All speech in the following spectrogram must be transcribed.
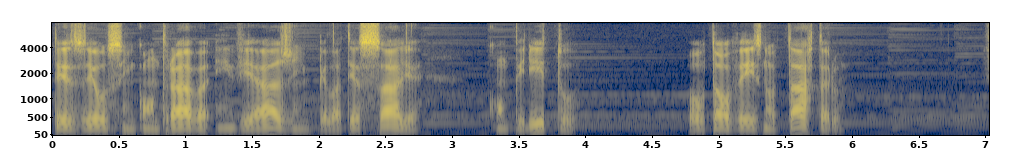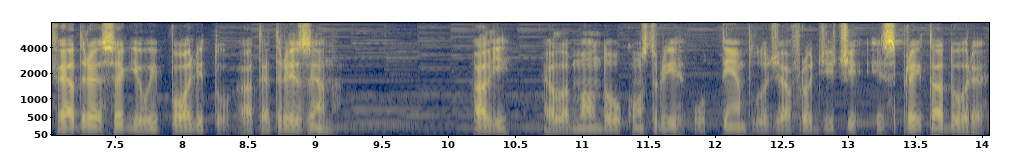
Teseu se encontrava em viagem pela Tessália com Pirito, ou talvez no Tártaro, Fedra seguiu Hipólito até Trezena. Ali, ela mandou construir o templo de Afrodite Espreitadora,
